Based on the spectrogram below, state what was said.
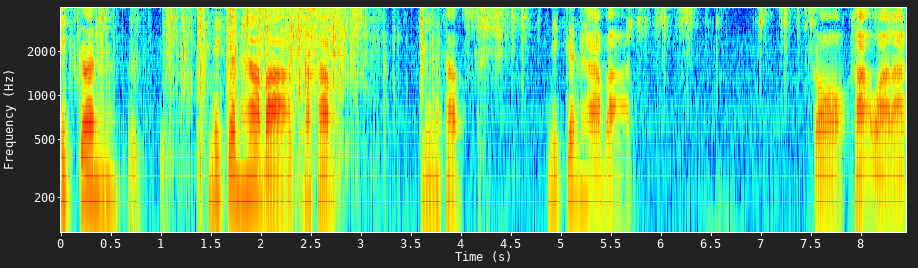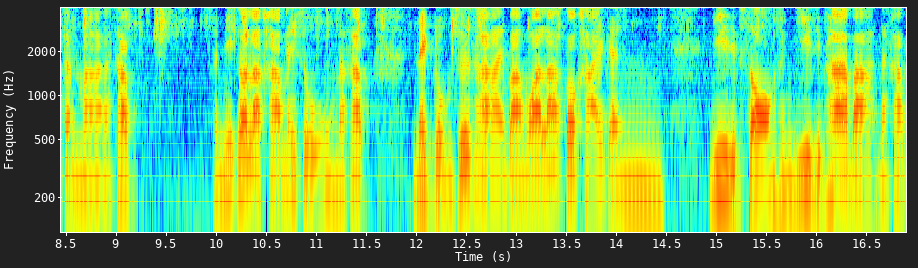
นิกเกิลนิกเกิล5บาทนะครับนี่นะครับนิกเกิล5บาท ก็คละวาระกันมานะครับ อันนี้ก็ราคาไม่สูงนะครับ ในกลุ่มซื้อขายบางวาระก็ขายกัน 22ถึง25 บาทนะครับ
